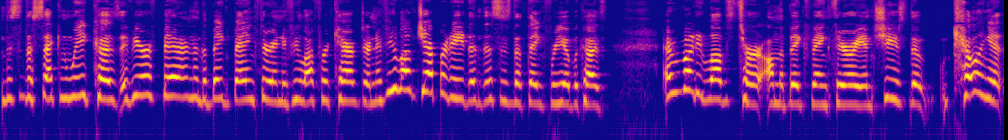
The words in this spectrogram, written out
this is the second week because if you're a fan of The Big Bang Theory and if you love her character and if you love Jeopardy, then this is the thing for you because everybody loves her on The Big Bang Theory and she's the killing it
